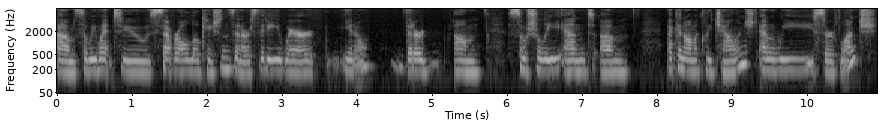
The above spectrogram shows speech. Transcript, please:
Um, so we went to several locations in our city where, you know, that are um, socially and um, economically challenged. And we served lunch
